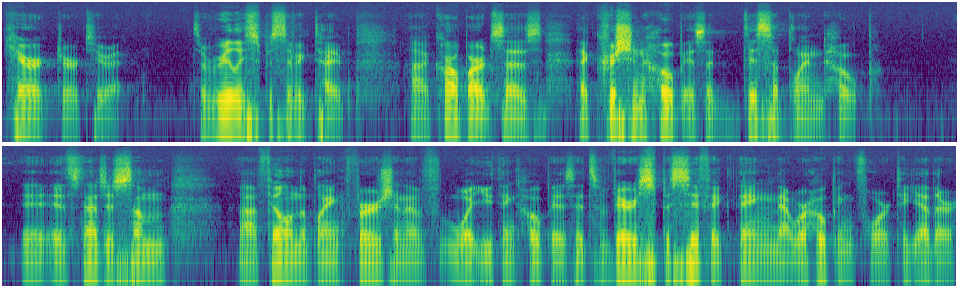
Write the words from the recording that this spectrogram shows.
character to it. It's a really specific type. Uh, Karl Barth says that Christian hope is a disciplined hope. It's not just some uh, fill in the blank version of what you think hope is. It's a very specific thing that we're hoping for together,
